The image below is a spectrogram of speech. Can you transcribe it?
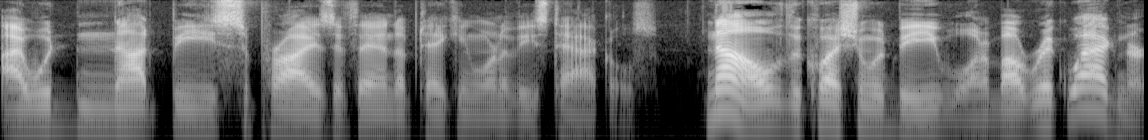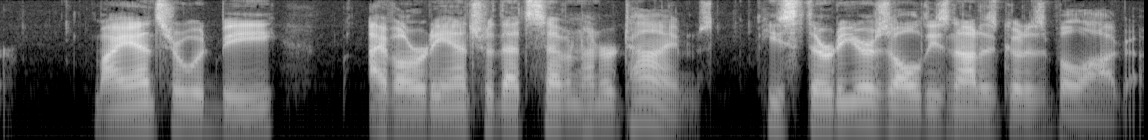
I would not be surprised if they end up taking one of these tackles. Now, the question would be what about Rick Wagner? My answer would be I've already answered that 700 times. He's 30 years old. He's not as good as Bulaga.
